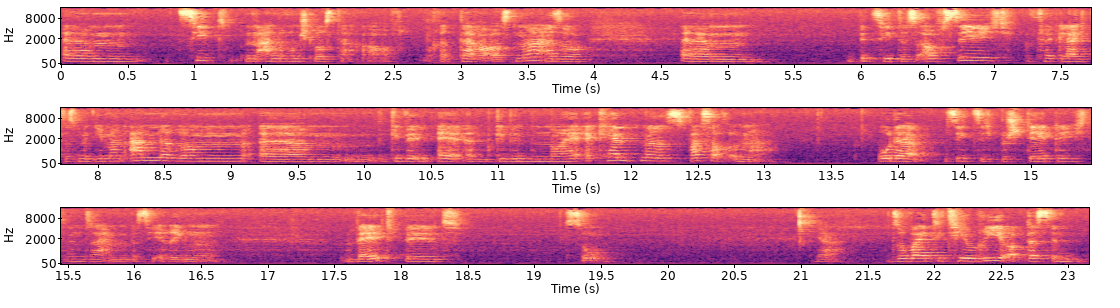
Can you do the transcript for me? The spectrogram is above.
ähm, zieht einen anderen Schluss darauf, daraus. Ne? Also ähm, bezieht es auf sich, vergleicht es mit jemand anderem, ähm, gewinnt, äh, äh gewinnt eine neue Erkenntnis, was auch immer oder sieht sich bestätigt in seinem bisherigen Weltbild. So. Ja, soweit die Theorie, ob das in,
